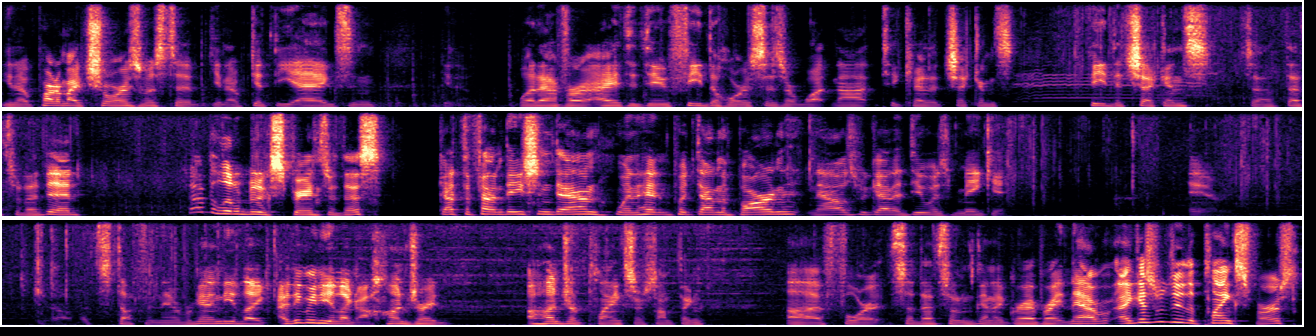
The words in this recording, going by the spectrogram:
You know, part of my chores was to, you know, get the eggs and whatever I had to do, feed the horses or whatnot, take care of the chickens, feed the chickens. So that's what I did. So I have a little bit of experience with this. Got the foundation down, went ahead and put down the barn. Now all we got to do is make it. There Get all that stuff in there. We're to need like, I think we need like a hundred, a hundred planks or something uh, for it. So that's what I'm to grab right now. I guess we'll do the planks first.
